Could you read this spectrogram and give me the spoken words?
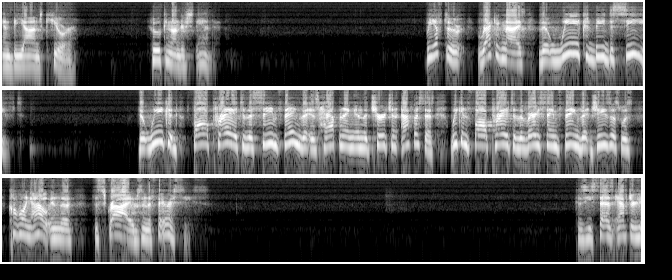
and beyond cure. Who can understand it? We have to recognize that we could be deceived. That we could fall prey to the same thing that is happening in the church in Ephesus. We can fall prey to the very same thing that Jesus was calling out in the, the scribes and the Pharisees. Because he says, after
